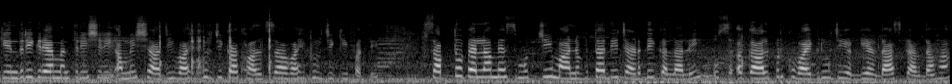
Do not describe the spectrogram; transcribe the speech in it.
ਕੇਂਦਰੀ ਗ੍ਰਹਿ ਮੰਤਰੀ ਸ਼੍ਰੀ ਅਮਿਤ ਸ਼ਾਹ ਜੀ, ਵਾਹਿਗੁਰੂ ਜੀ ਕਾ ਖਾਲਸਾ, ਵਾਹਿਗੁਰੂ ਜੀ ਕੀ ਫਤਿਹ। ਸਭ ਤੋਂ ਪਹਿਲਾਂ ਮੈਂ ਸਮੁੱਚੀ ਮਾਨਵਤਾ ਦੀ ਚੜ੍ਹਦੀ ਕਲਾ ਲਈ ਉਸ ਅਕਾਲ ਪੁਰਖ ਵਾਹਿਗੁਰੂ ਜੀ ਅੱਗੇ ਅਰਦਾਸ ਕਰਦਾ ਹਾਂ।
